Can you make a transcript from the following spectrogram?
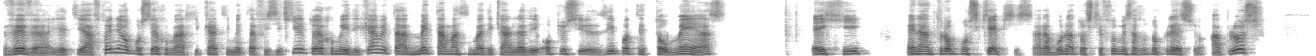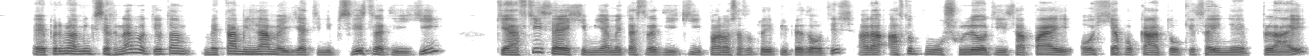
Βέβαια, γιατί αυτό είναι όπως έχουμε αρχικά τη μεταφυσική, το έχουμε ειδικά με τα μεταμαθηματικά. Δηλαδή, οποιοδήποτε τομέας έχει έναν τρόπο σκέψης. Άρα μπορούμε να το σκεφτούμε σε αυτό το πλαίσιο. Απλώς ε, πρέπει να μην ξεχνάμε ότι όταν μετά μιλάμε για την υψηλή στρατηγική και αυτή θα έχει μια μεταστρατηγική πάνω σε αυτό το επίπεδό της, άρα αυτό που σου λέω ότι θα πάει όχι από κάτω και θα είναι πλάι,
